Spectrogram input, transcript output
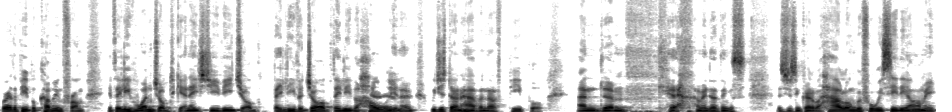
where are the people coming from? If they leave one job to get an HGV job, they leave a job, they leave a hole, you know, we just don't have enough people. And um, yeah, I mean, I think it's, it's just incredible. How long before we see the army,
